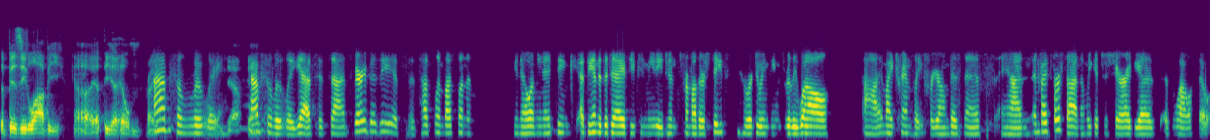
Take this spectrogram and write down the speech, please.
the busy lobby uh, at the uh, Hilton, right? Absolutely. Yeah, yeah. Absolutely. Yes, it's uh, it's very busy. It's it's hustling, bustling, and you know, I mean, I think at the end of the day, if you can meet agents from other states who are doing things really well, uh, it might translate for your own business and, and vice versa. And then we get to share ideas as well. So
